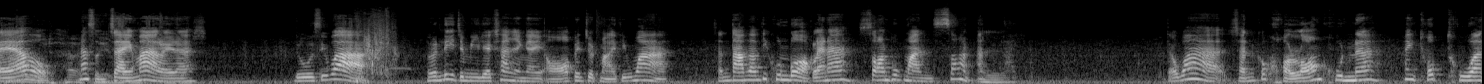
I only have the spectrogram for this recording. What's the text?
แล้ว I would hurt น่าสนใจ the มากเลยนะ advantages. ดูซิว่าเฮอร์รี่จะมีเรีแอคชั่นยังไง อ๋อ เป็นจดหมายที่ว่า ฉันตามตามที่คุณบอกแล้วนะ ซ่อนพวกมันซ่อนอะไร แต่ว่าฉันก็ขอร้องคุณนะ ให้ทบทวน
